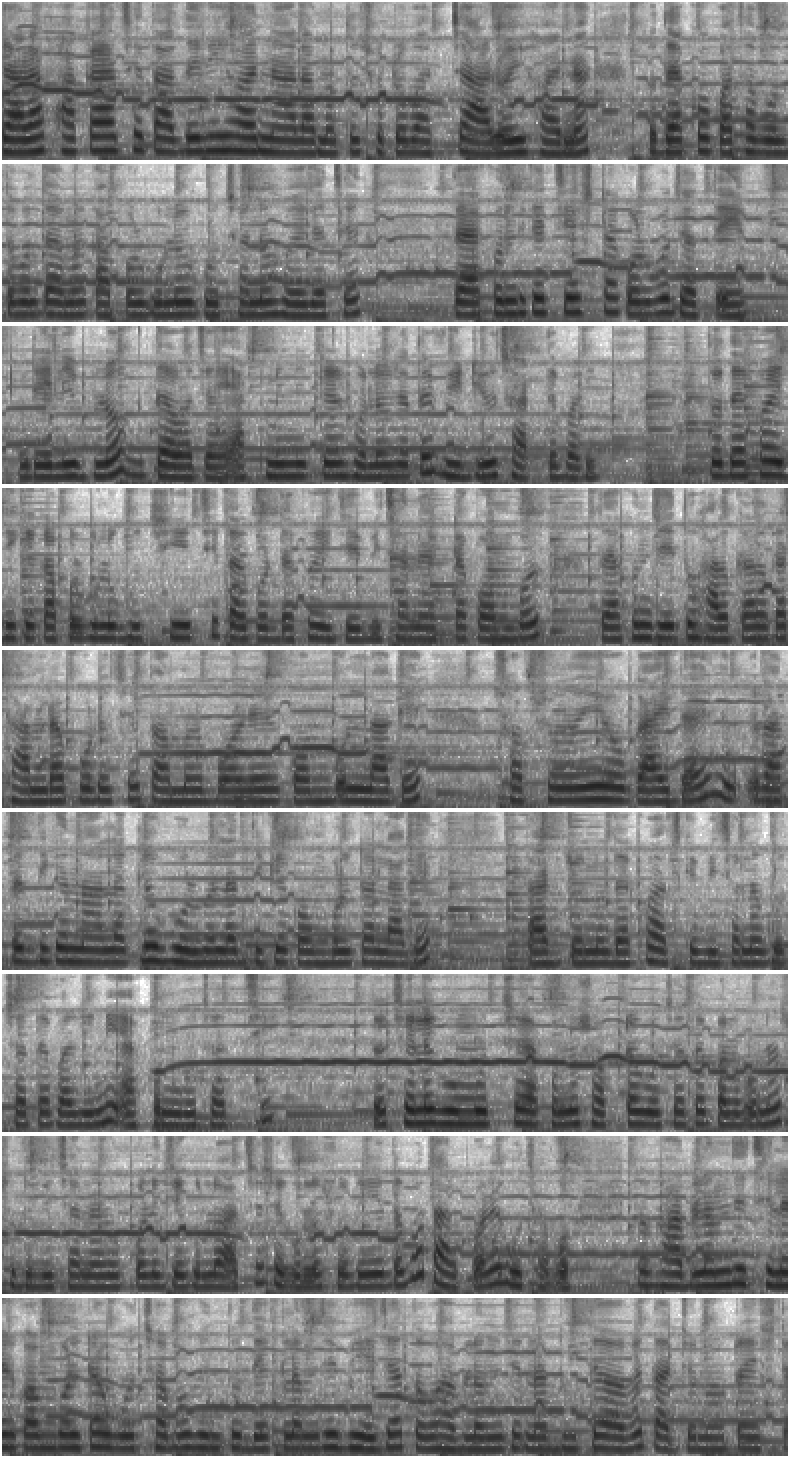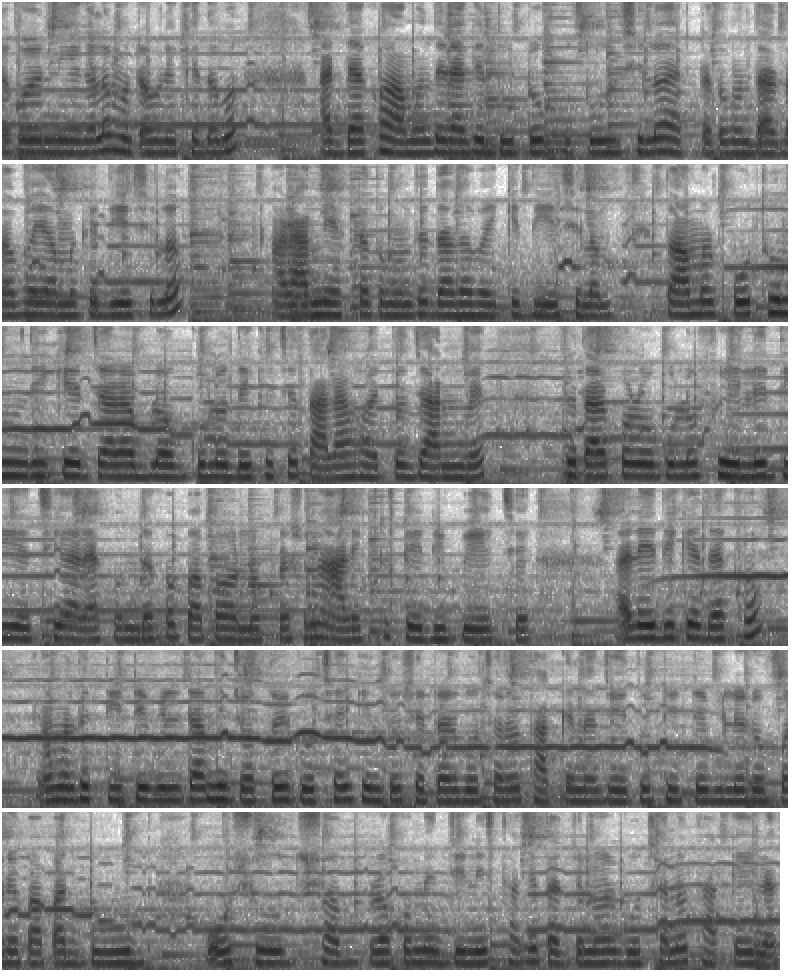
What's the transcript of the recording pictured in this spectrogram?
যারা ফাঁকা আছে তাদেরই হয় না, আর আমার তো ছোটো বাচ্চা আরোই হয় না। তো দেখো কথা বলতে বলতে আমার কাপড়গুলো গোছানো হয়ে গেছে। তো এখন থেকে চেষ্টা করব যাতে ডেলি ব্লগ দেওয়া যায়, এক মিনিটের হলেও যাতে ভিডিও ছাড়তে পারি। তো দেখো এদিকে কাপড়গুলো গুছিয়েছি, তারপর দেখো এই যে বিছানা একটা কম্বল। তো এখন যেহেতু হালকা হালকা ঠান্ডা পড়েছে, তো আমার বরের কম্বল লাগে। সবসময়ই ও গায়ে দেয়। রাতের দিকে না লাগলেও ভোরবেলার দিকে কম্বলটা লাগে। তার জন্য দেখো আজকে বিছানা গোছাতে পারিনি, এখন গোছাচ্ছি। তো ছেলে ঘুমোচ্ছে এখনও সবটা গোছাতে পারব না। শুধু বিছানার উপরে যেগুলো আছে সেগুলো সরিয়ে দেবো, তারপরে গোছাবো। তো ভাবলাম যে ছেলের কম্বলটাও গোছাবো, কিন্তু দেখলাম যে ভেজা, তো ভাবলাম যে না ধুতে হবে। তার জন্য ওটা এক্সট্রা করে নিয়ে গেলাম, ওটাও রেখে দেবো। আর দেখো আমাদের আগে দুটো পুতুল ছিল একটা তোমার দাদা ভাই আমাকে দিয়েছিল। আর আমি একটা তোমাদের দাদা ভাইকে দিয়েছিলাম। তো আমার প্রথম দিকে যারা ব্লগগুলো দেখেছে, তারা হয়তো জানবে। তো তারপর ওগুলো ফেলে দিয়েছি। আর এখন দেখো পাপা অন্নপ্রাশনে আরেকটা টেডি পেয়েছে। আর এদিকে দেখো, আমাদের টি টেবিলটা আমি যতই গোছাই, কিন্তু সেটার গোছানো থাকে না। যেহেতু টি টেবিলের ওপরে পাপার দুধ, ওষুধ সব রকমের জিনিস থাকে, তার জন্য আর গোছানো থাকেই না।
